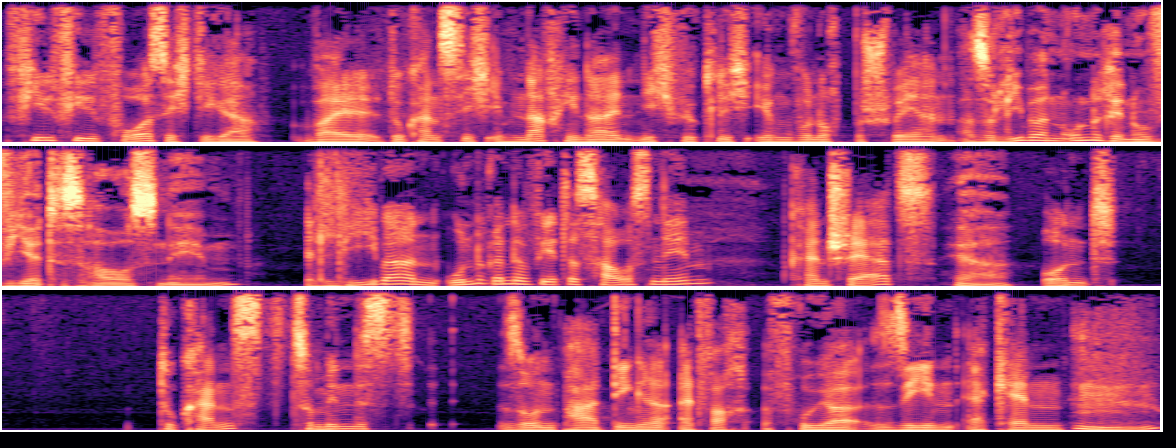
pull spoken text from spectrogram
viel, viel vorsichtiger, weil du kannst dich im Nachhinein nicht wirklich irgendwo noch beschweren. Also lieber ein unrenoviertes Haus nehmen. Lieber ein unrenoviertes Haus nehmen, kein Scherz, Ja. und du kannst zumindest so ein paar Dinge einfach früher sehen, erkennen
